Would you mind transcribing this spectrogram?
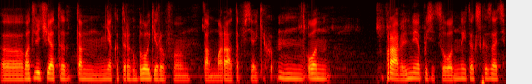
э, в отличие от там некоторых блогеров, э, там маратов всяких, он правильный, оппозиционный, так сказать.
